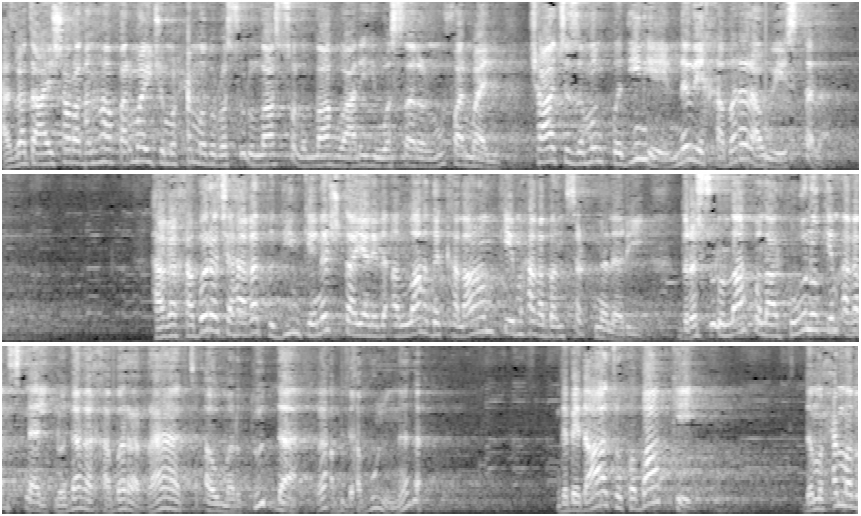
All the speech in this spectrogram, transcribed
حضرت عایشه رضی عنها فرمایي چې محمد رسول الله صلی الله علیه وسلم وفرمیل چا چې زموږ په دین یې نوې خبره راویستله هغه خبره چې هغه په دین کې نشته یعنی د الله د کلام کې هم هغه بنسټ نه لري د رسول الله په لارښوونو کې هم هغه بنسټ لري نو دغه خبره رد او مردود ده قبول نه ده د بدعاتو په باب کې د محمد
